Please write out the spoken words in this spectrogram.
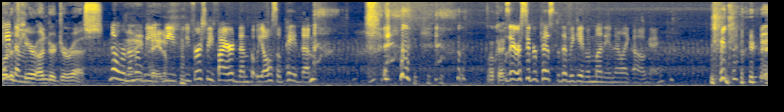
sort of them. here under duress? No, remember you we, we we first we fired them, but we also paid them. Okay. 'Cause they were super pissed, but then we gave them money, and they're like, "Oh, okay."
